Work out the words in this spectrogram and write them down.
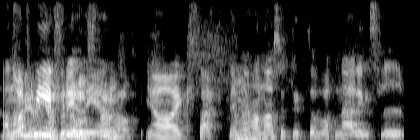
han har varit med i föreningen. äldsta, va? Ja, exakt. Nej, men Mm. han har suttit och varit näringsliv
